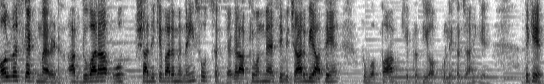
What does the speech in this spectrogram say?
always get married आप दोबारा वो शादी के बारे में नहीं सोच सकते। अगर आपके मन में ऐसे विचार भी आते हैं तो वह पाप के प्रति आपको लेकर जाएँगे। देखिए,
